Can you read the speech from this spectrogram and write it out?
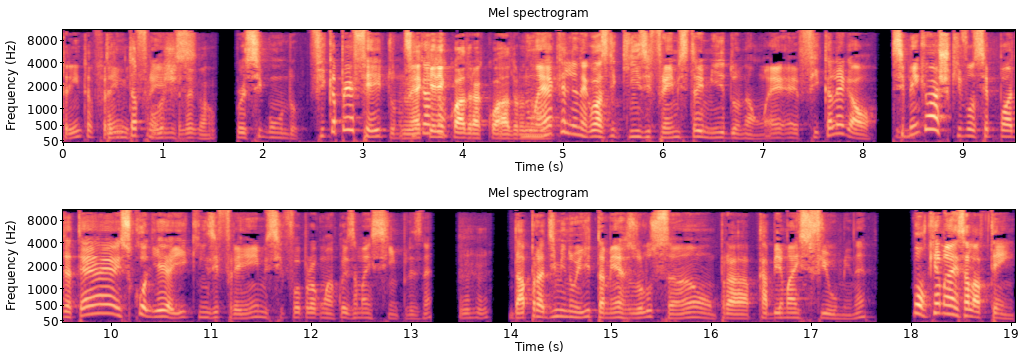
30 frames? 30 frames. Poxa, legal. por segundo. Fica perfeito. Não, Não, é fica aquele quadro a quadro, não. Não é aquele negócio de 15 frames tremido, não. É, é- fica legal. Se bem que eu acho que você pode até escolher aí 15 frames se for para alguma coisa mais simples, né? Uhum. Dá para diminuir também a resolução, para caber mais filme, né? Bom, o que mais ela tem?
